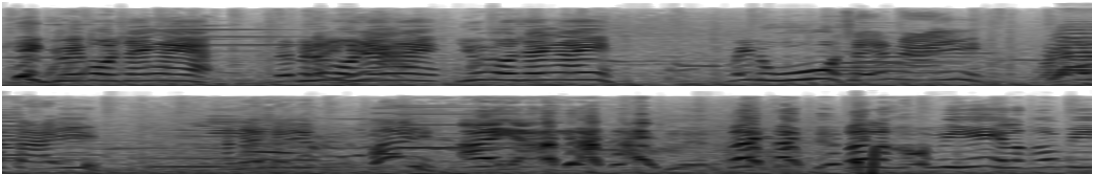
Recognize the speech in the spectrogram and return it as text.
พี่เอกยูเอฟโอใช้ไงอะเล่นไปยูไหนเอฟโอเนี่ยใช้ไงยูเอฟโอใช้ไง ไม่รู้ใช้ยังไงไม่เข้าใจ อันนี้ใช้ยังเฮ้ยเอ้ยเอ้ยเอ้ยเฮ้ยเฮ้ยแล้วเขามีแล้วเขามี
